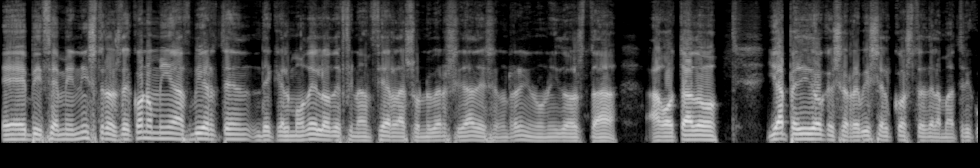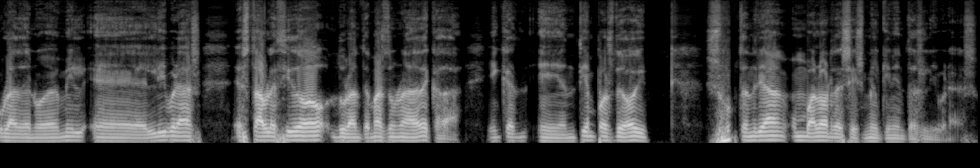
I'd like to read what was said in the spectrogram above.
Eh, viceministros de Economía advierten de que el modelo de financiar las universidades en Reino Unido está agotado y ha pedido que se revise el coste de la matrícula de 9.000 eh, libras establecido durante más de una década y que en tiempos de hoy obtendrían un valor de 6.500 libras.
